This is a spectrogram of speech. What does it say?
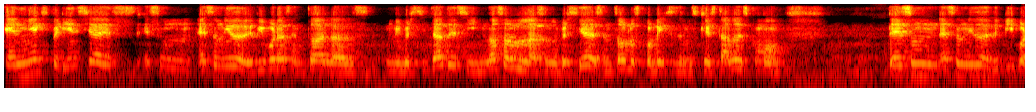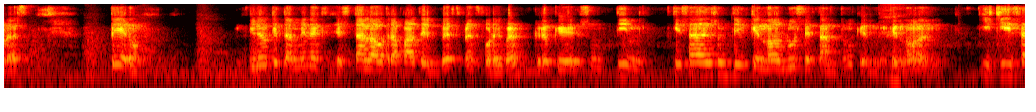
en mi experiencia es, es, un, es un nido de víboras en todas las universidades y no solo las universidades, en todos los colegios en los que he estado, es como, es un, es un nido de víboras. Pero creo que también está la otra parte, el Best Friends Forever, creo que es un team, quizá es un team que no luce tanto, que, que no y quizá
